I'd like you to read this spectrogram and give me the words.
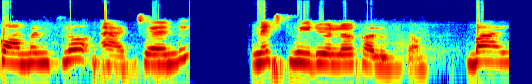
కామెంట్లో యాడ్ చేయండి. నెక్స్ట్ వీడియోలో కలుగుతాం బాయ్.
